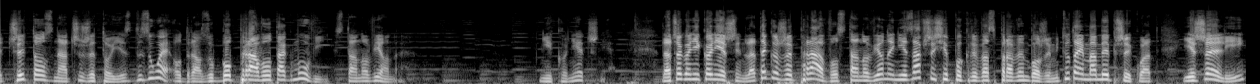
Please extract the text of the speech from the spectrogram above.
y, czy to znaczy, że to jest złe od razu, bo prawo tak mówi, stanowione? Niekoniecznie. Dlaczego niekoniecznie? Dlatego, że prawo stanowione nie zawsze się pokrywa z prawem Bożym. I tutaj mamy przykład. Jeżeli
